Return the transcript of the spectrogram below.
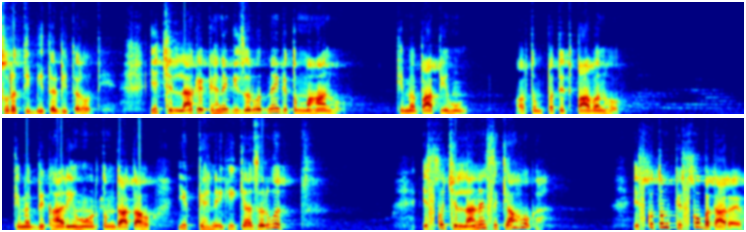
सुरति भीतर भीतर होती है। ये चिल्ला के कहने की ज़रूरत नहीं कि तुम महान हो, कि मैं पापी हूँ और तुम पतित पावन हो, कि मैं भिखारी हूँ और तुम दाता हो, ये कहने की क्या ज़रूरत? इसको चिल्लाने से क्या होगा? इसको तुम किसको बता रहे हो?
